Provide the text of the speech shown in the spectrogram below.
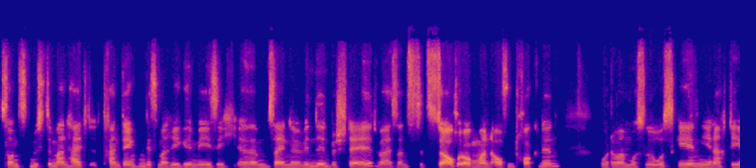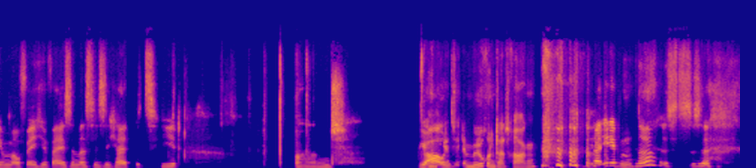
Sonst müsste man halt dran denken, dass man regelmäßig ähm, seine Windeln bestellt, weil sonst sitzt du auch irgendwann auf dem Trocknen oder man muss losgehen, je nachdem, auf welche Weise man sie sich halt bezieht. Und ja, und, und den Müll runtertragen. ja, eben, ne? Es,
